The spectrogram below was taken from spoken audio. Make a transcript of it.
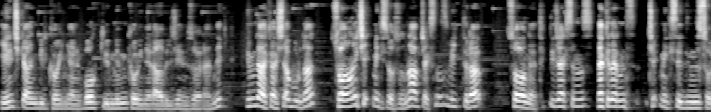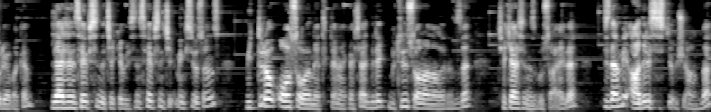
Yeni çıkan bir coin yani Bonk gibi meme coinleri alabileceğimizi öğrendik. Şimdi arkadaşlar burada Solana'yı çekmek istiyorsunuz. Ne yapacaksınız? Withdraw Solana'ya tıklayacaksınız. Ne kadarını çekmek istediğinizi soruyor bakın. Dilerseniz hepsini de çekebilirsiniz. Hepsini çekmek istiyorsanız Withdraw all Solana'ya tıklayın arkadaşlar. Direkt bütün Solana'larınızı çekersiniz bu sayede. Sizden bir adres istiyor şu anda.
